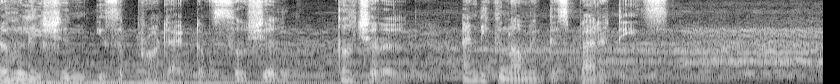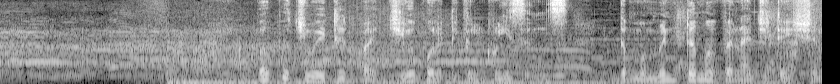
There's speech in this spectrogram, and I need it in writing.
A revolution is a product of social, cultural, and economic disparities. Perpetuated by geopolitical reasons, the momentum of an agitation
